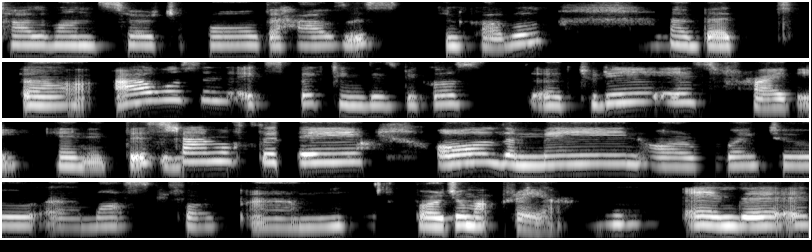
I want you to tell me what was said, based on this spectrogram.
Taliban searched all the houses in Kabul. Uh, but uh, I wasn't expecting this because uh, today is Friday, and at this mm. time of the day, all the men are going to uh, mosque for um, for Juma prayer. Mm-hmm. And, uh,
